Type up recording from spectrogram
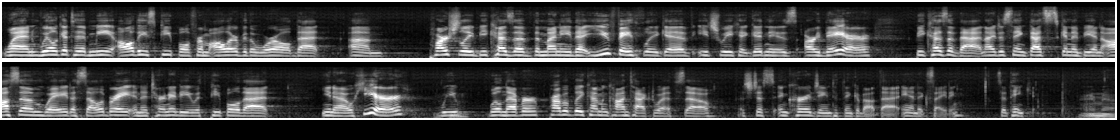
when we'll get to meet all these people from all over the world that, um, partially because of the money that you faithfully give each week at Good News, are there because of that. And I just think that's going to be an awesome way to celebrate an eternity with people that, you know, here we will never probably come in contact with. So it's just encouraging to think about that and exciting. So thank you. Amen.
